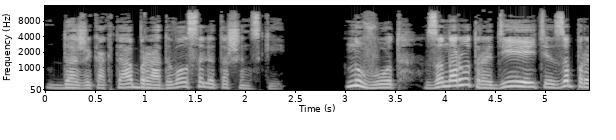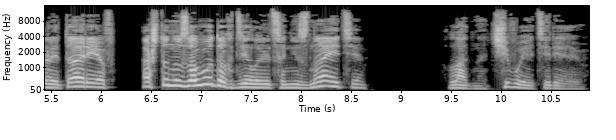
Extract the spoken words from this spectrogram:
Даже как-то обрадовался Лятошинский. Ну вот, за народ радеете, за пролетариев, а что на заводах делается, не знаете. Ладно, чего я теряю?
